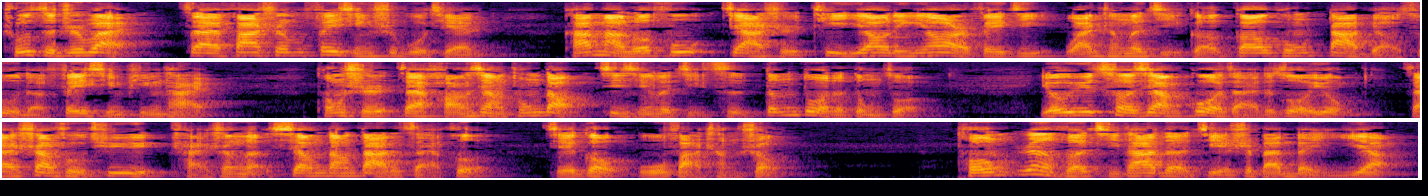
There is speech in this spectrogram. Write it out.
除此之外，在发生飞行事故前，卡马罗夫驾驶 T 幺零幺二飞机完成了几个高空大表速的飞行平台，同时在航向通道进行了几次蹬舵的动作。由于侧向过载的作用，在上述区域产生了相当大的载荷，结构无法承受。同任何其他的解释版本一样，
